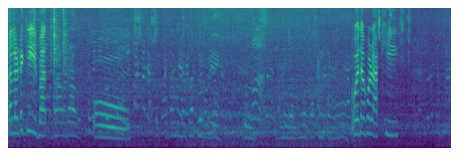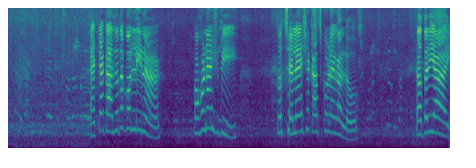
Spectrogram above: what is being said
তাহলে ওটা কি বাত ও। ওই দেখো রাখি। একটা কাজও তো করলি না। কখন আসবি? তোর ছেলে এসে কাজ করে গেল। তাড়াতাড়ি আয়।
